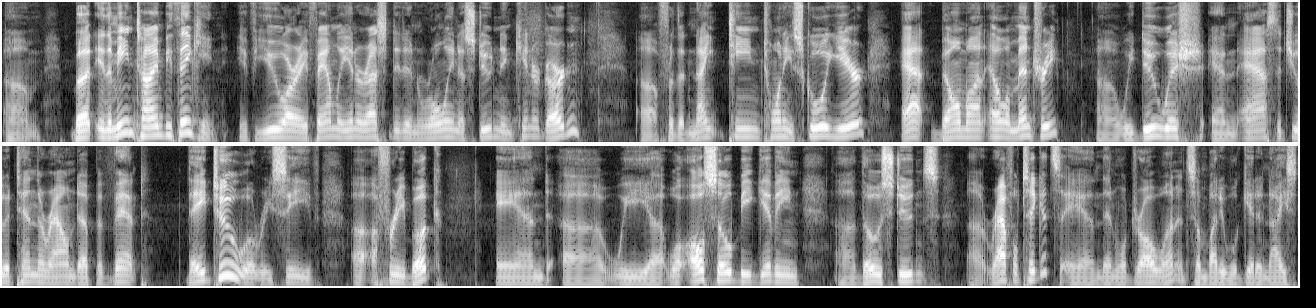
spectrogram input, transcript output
Um, but in the meantime, be thinking if you are a family interested in enrolling a student in kindergarten uh, for the 1920 school year at Belmont Elementary, uh, we do wish and ask that you attend the Roundup event they too will receive uh, a free book. And uh, we uh, will also be giving uh, those students uh, raffle tickets, and then we'll draw one, and somebody will get a nice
